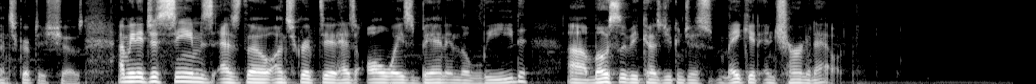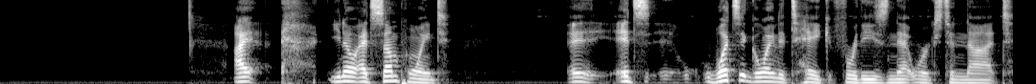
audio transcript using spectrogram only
unscripted shows. I mean, it just seems as though unscripted has always been in the lead uh, mostly because you can just make it and churn it out. I, you know, at some point, it's what's it going to take for these networks to not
